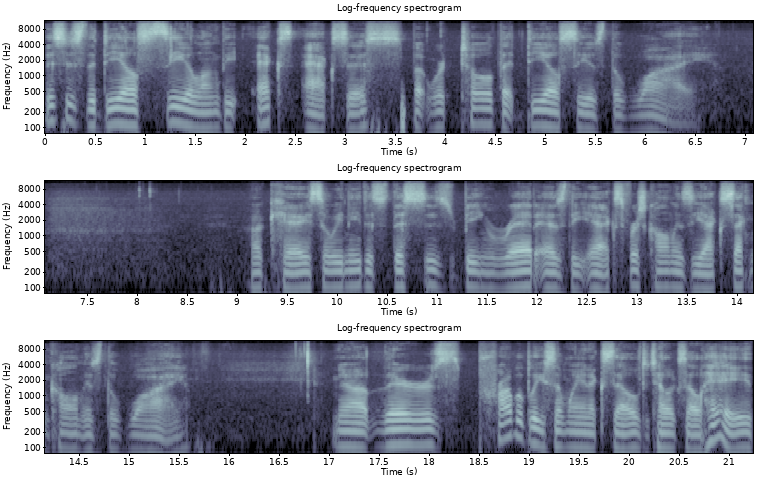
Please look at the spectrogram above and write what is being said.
This is the DLC along the x-axis, but we're told that DLC is the y. Okay, so we need this, this is being read as the X. First column is the X, second column is the Y. Now, there's probably some way in Excel to tell Excel, hey,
